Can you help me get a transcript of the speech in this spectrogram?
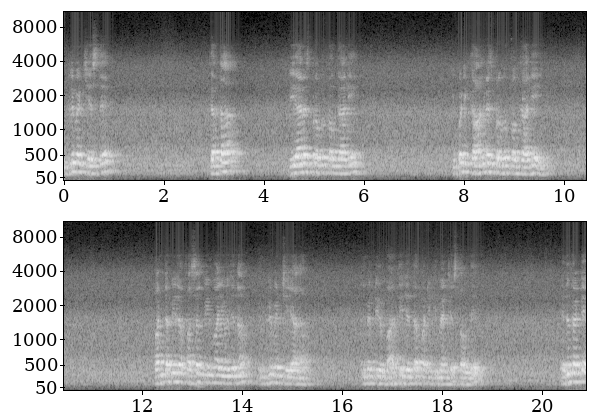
ఇంప్లిమెంట్ చేస్తే గత బీఆర్ఎస్ ప్రభుత్వం కానీ ఇప్పటి కాంగ్రెస్ ప్రభుత్వం కానీ పంట మీద ఫసల్ బీమా యోజన ఇంప్లిమెంట్ చేయాలా అని మేము భారతీయ జనతా పార్టీ డిమాండ్ చేస్తూ ఉంది. ఎందుకంటే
